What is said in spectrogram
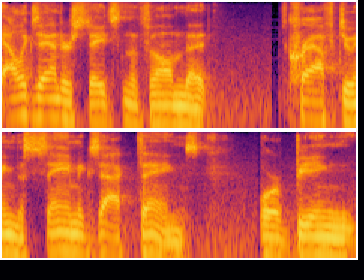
Alexander states in the film that craft doing the same exact things were being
